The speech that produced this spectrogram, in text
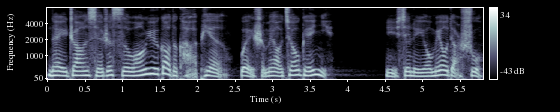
那张写着死亡预告的卡片为什么要交给你？你心里有没有点数？”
